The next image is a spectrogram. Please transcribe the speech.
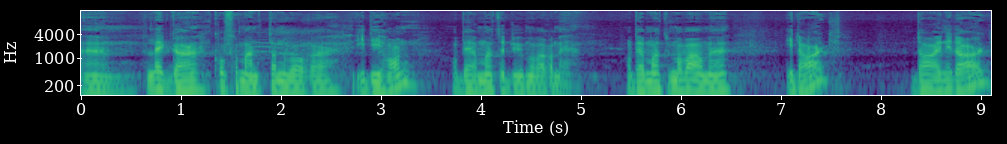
legge konfirmantene våre i din hånd og ber om at du må være med. Og ber om at du må være med i dag, dagen i dag,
